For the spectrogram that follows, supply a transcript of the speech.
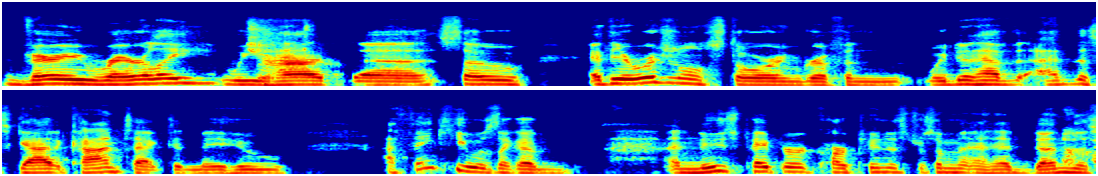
very rarely we had uh so at the original store in griffin we did have I had this guy that contacted me who i think he was like a a newspaper cartoonist or something and had done this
